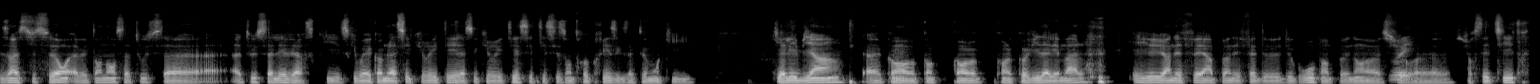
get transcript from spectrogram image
investisseurs avaient tendance à tous, à, tous aller vers ce qu'ils ce voyaient comme la sécurité. La sécurité, c'était ces entreprises exactement qui, qui allaient bien euh, quand, quand, quand, le Covid allait mal. Et il y a eu un effet, un peu un effet de, de groupe un peu non, sur, euh, sur ces titres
